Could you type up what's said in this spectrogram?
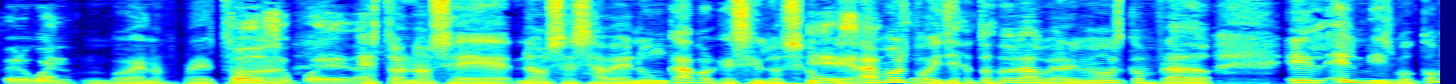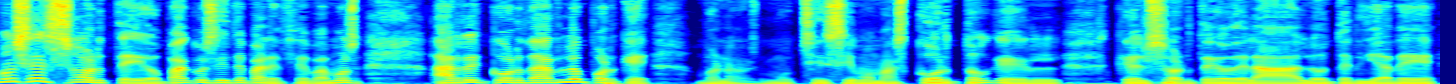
Pero bueno, Bueno, esto, Todo se puede dar. esto no, se, no se sabe nunca porque si lo supiéramos Exacto. pues ya todos lo habríamos comprado el, el mismo. ¿Cómo es el sorteo, Paco, si te parece? Vamos a recordarlo porque, bueno, es muchísimo más corto que el, que el sorteo de la lotería de,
